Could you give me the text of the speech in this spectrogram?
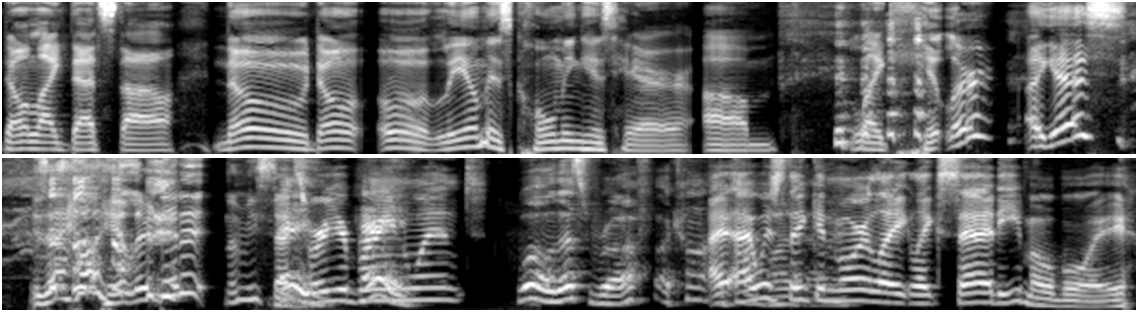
Don't like that style. No, don't. Oh, Liam is combing his hair, um, like Hitler. I guess is that how Hitler did it? Let me see. That's Hey, where your brain hey. went. Whoa, that's rough. I can't. I, I can't was thinking more like like sad emo boy.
